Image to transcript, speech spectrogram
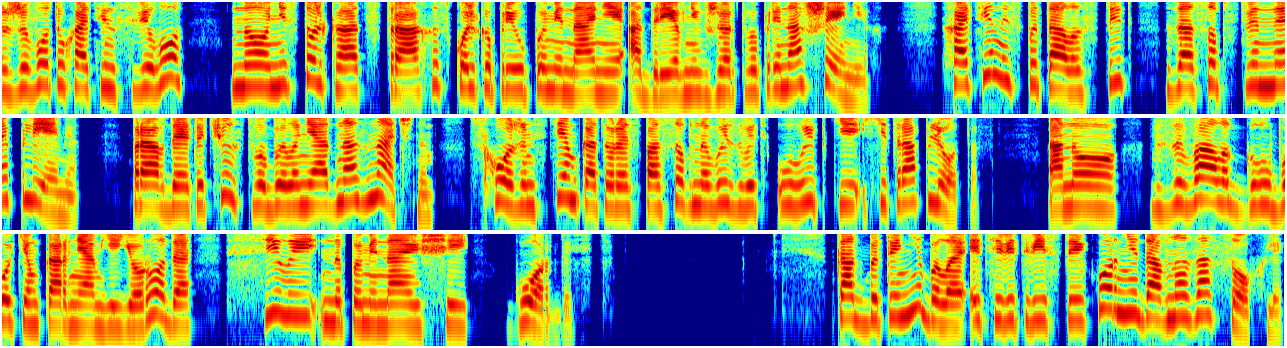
Живот у Хатин свело, но не столько от страха, сколько при упоминании о древних жертвоприношениях. Хатин испытала стыд за собственное племя, Правда, это чувство было неоднозначным, схожим с тем, которое способно вызвать улыбки хитроплетов. Оно взывало к глубоким корням ее рода с силой, напоминающей гордость. Как бы то ни было, эти ветвистые корни давно засохли.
